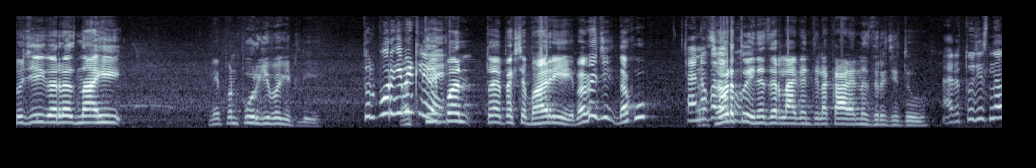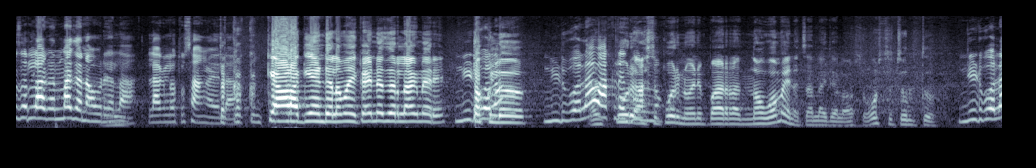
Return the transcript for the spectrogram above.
तुझी गरज नाही. मी पण पोरगी बघितली. तुला पोरगी भेटली ती होय? पण तुझ्यापेक्षा भारी आहे. बघायची दाखवू? काय नको तू नजर लागेल तिला काळ्या नजरेची तू. अरे तुझीच नजर लागन माझ्या नवऱ्याला. लागला तू सांगायला. क- क- काळा गेंड्याला माहिती काय नजर लागणार आहे? नीट बोला टकलं. नीट बोला वाकडं असं पूर्ण आणि पार नववा महिना चाललाय त्याला असं. वस्तू चलतो. नको. नीट बोला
